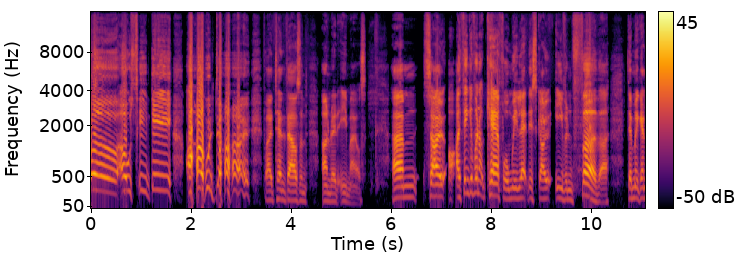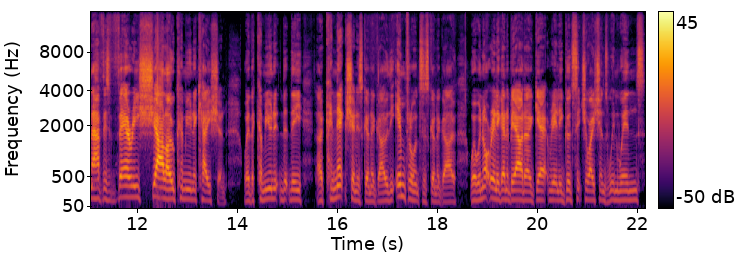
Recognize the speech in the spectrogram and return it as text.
ocd i would die if i had 10,000 unread emails. Um, so I think if we're not careful and we let this go even further, then we're going to have this very shallow communication where the community, the, the uh, connection is going to go, the influence is going to go, where we're not really going to be able to get really good situations, win-wins,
